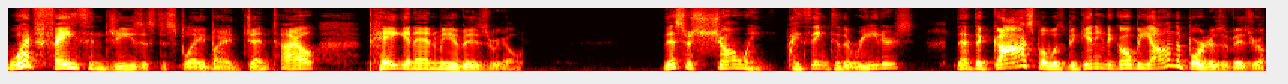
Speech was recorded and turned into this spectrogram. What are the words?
What faith in Jesus displayed by a Gentile, pagan enemy of Israel. This was showing, I think, to the readers that the gospel was beginning to go beyond the borders of Israel.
